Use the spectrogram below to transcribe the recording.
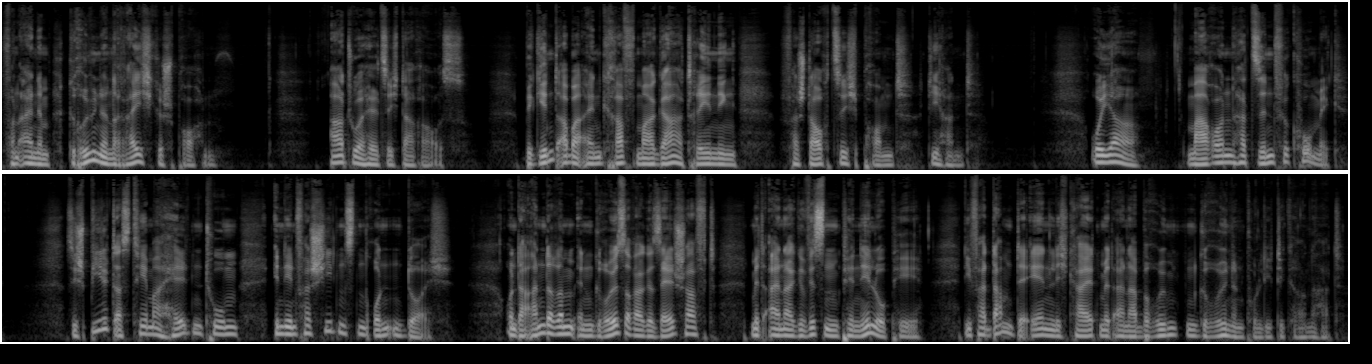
von einem grünen Reich gesprochen. Arthur hält sich daraus, beginnt aber ein Krav Maga Training, verstaucht sich prompt die Hand. Oh ja, Maron hat Sinn für Komik. Sie spielt das Thema Heldentum in den verschiedensten Runden durch unter anderem in größerer Gesellschaft mit einer gewissen Penelope, die verdammte Ähnlichkeit mit einer berühmten grünen Politikerin hat.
